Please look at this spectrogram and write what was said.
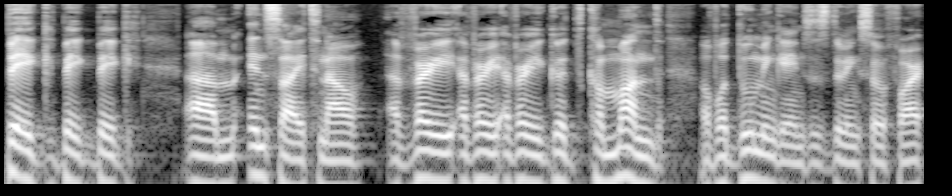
big, big, big um, insight now a very a very a very good command of what Booming Games is doing so far.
